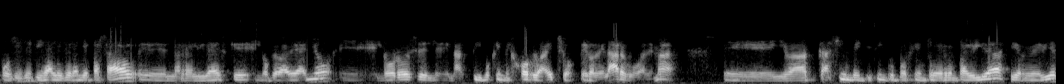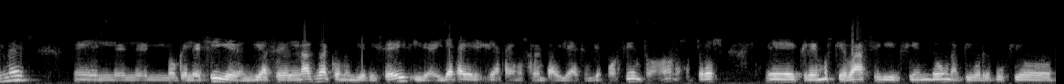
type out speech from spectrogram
pues desde finales del año pasado. la realidad es que en lo que va de año, el oro es el, el, activo que mejor lo ha hecho, pero de largo además. lleva casi un 25% de rentabilidad cierre de viernes el, lo que le sigue vendría a ser el Nasdaq con un 16 y de ahí ya, ya caemos a rentabilidades en 10%. ¿no? Nosotros eh, creemos que va a seguir siendo un activo refugio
